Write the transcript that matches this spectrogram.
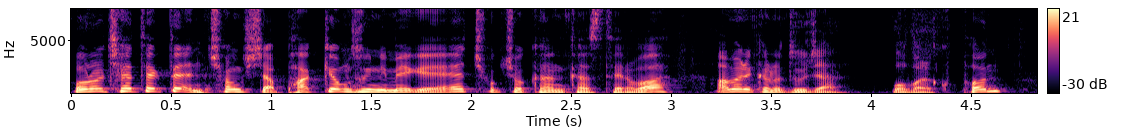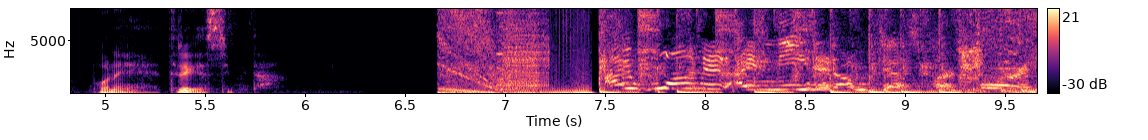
오늘 채택된 청취자 박경숙님에게 촉촉한 카스테라와 아메리카노 두 잔 모바일 쿠폰 보내드리겠습니다. I want it. I need it. I'm desperate for it.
